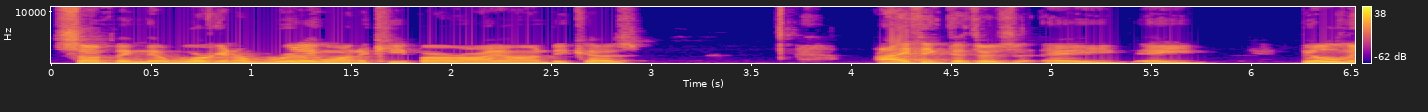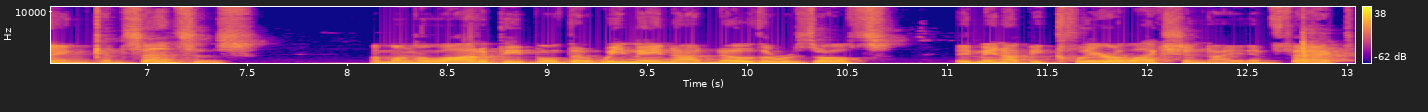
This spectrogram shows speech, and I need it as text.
something that we're going to really want to keep our eye on because I think that there's a, a building consensus among a lot of people that we may not know the results. They may not be clear election night. In fact,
